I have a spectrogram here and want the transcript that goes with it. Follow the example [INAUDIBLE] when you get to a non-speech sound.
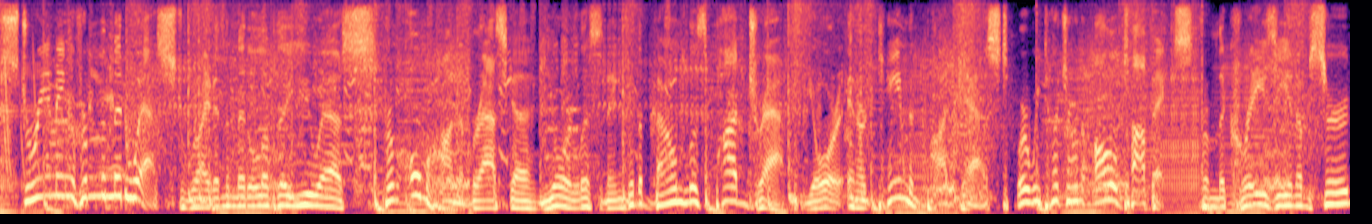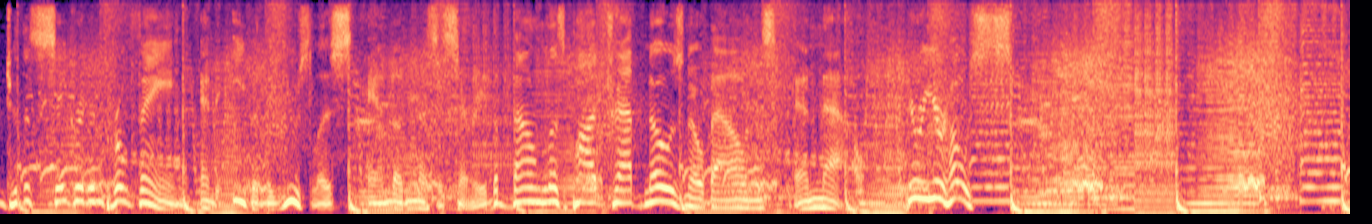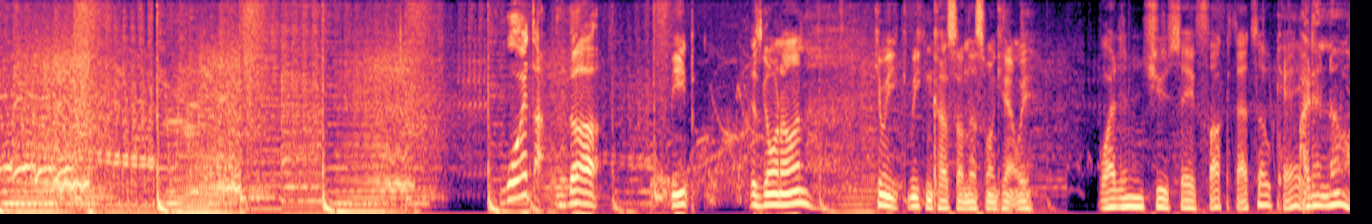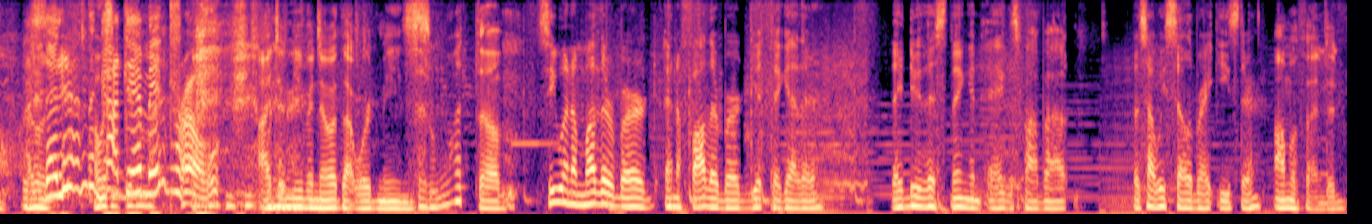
Streaming from the Midwest, right in the middle of the U.S. From Omaha, Nebraska, you're listening to the Boundless Pod Trap, your entertainment podcast, where we touch on all topics, from the crazy and absurd to the sacred and profane, and even the useless and unnecessary. The Boundless Pod Trap knows no bounds. And now, here are your hosts. What the beep is going on? Can we we can cuss on this one, can't we? Why didn't you say fuck? That's okay. I didn't know. I said it in the I wasn't goddamn intro. I didn't even know what that word means. Said what the? See, when a mother bird and a father bird get together, they do this thing and eggs pop out. That's how we celebrate Easter. I'm offended.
